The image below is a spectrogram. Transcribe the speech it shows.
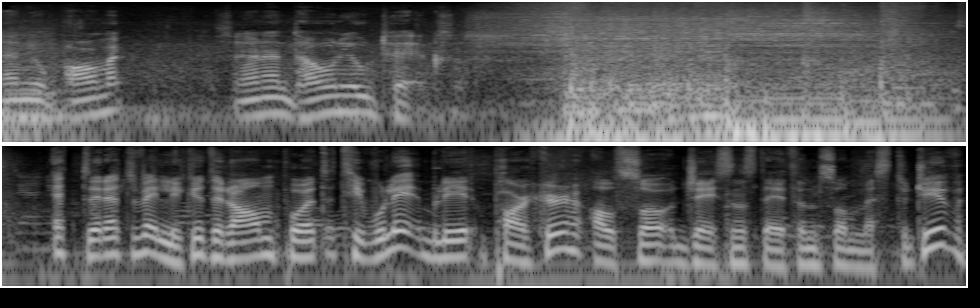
Annual Parmet, San Antonio, Texas. Etter et vellykket ran på et tivoli blir Parker, altså Jason Statham som mestertyv,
